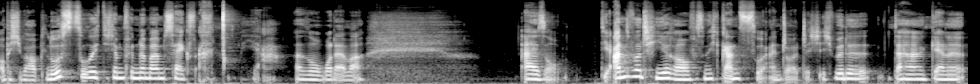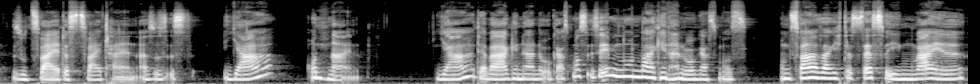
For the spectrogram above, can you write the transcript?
ob ich überhaupt Lust so richtig empfinde beim Sex. Ach ja, also whatever. Also, die Antwort hierauf ist nicht ganz so eindeutig. Ich würde da gerne so zwei, das zweiteilen. Also es ist ja, und nein. Ja, der vaginale Orgasmus ist eben nur ein vaginaler Orgasmus. Und zwar sage ich das deswegen, weil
